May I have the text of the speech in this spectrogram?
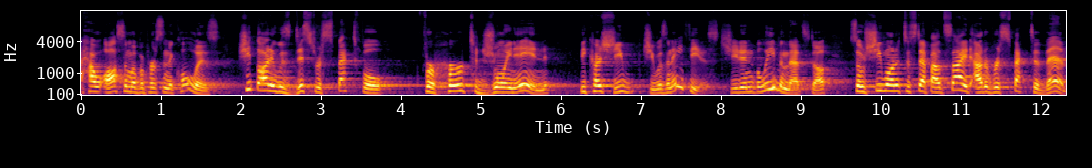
how awesome of a person Nicole is. She thought it was disrespectful for her to join in because she, she was an atheist. She didn't believe in that stuff. So she wanted to step outside out of respect to them.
